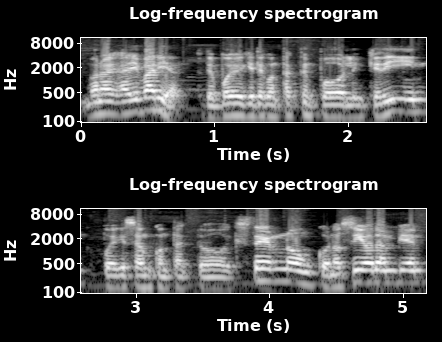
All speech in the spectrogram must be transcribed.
bueno, hay varias. Te puede que te contacten por LinkedIn, puede que sea un contacto externo, un conocido también.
